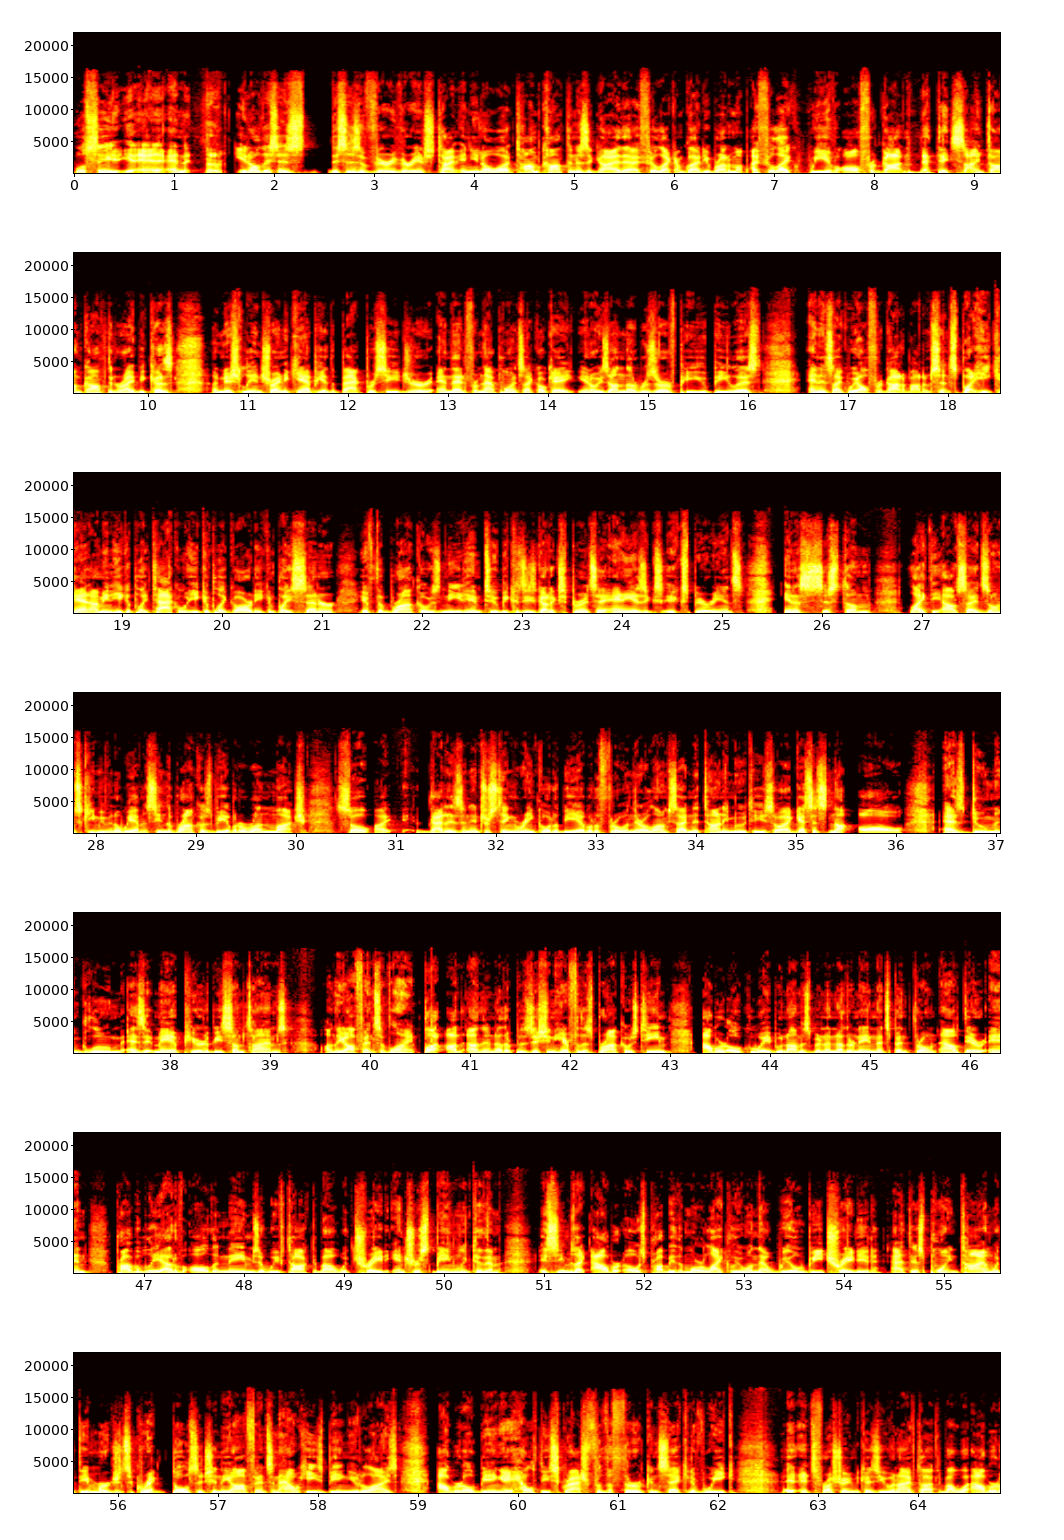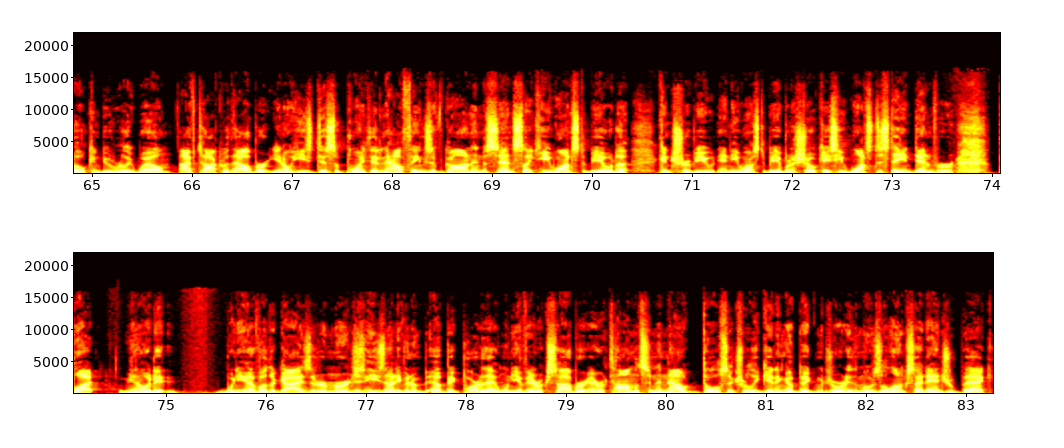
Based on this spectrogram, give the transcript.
we'll see. And, and you know, this is this is a very very interesting time. And you know what? Tom Compton is a guy that I feel like I'm glad you brought him up. I feel like we have all forgotten that they signed Tom Compton, right? Because initially in training camp he had the back procedure, and then from that point it's like, okay, you know, he's on the reserve PUP list, and it's like we all forgot about him since. But he can't. I mean, he can play tackle, he can play guard, he can play center if the Broncos need him to because he's got experience and he has ex- experience in a system like the outside zone scheme. Even though we haven't seen the Broncos be able to run much, so uh, that is an interesting wrinkle to be able to throw in there alongside Netane Muti. So I guess it's not all as doom and gloom as it may appear to be sometimes on the offensive line. But on, on another position here for this Broncos team, Albert Okwuegbunam has been another name that's been thrown out there. And probably out of all the names that we've talked about with trade interest being linked to them, it seems like Albert O is probably the more likely one that will be traded at this point in time with the emergence of Greg Dulcich in the offense and how he's being utilized. Albert O being a healthy scratch for the third consecutive week. it's frustrating because you and I have talked about what Albert O can do really well. I've talked with Albert, you know, he's disappointed in how things have gone in a sense. Like he wants to be able to contribute and he wants to be able to showcase. He wants to stay in Denver, but, you know, it, when you have other guys that are emerging, he's not even a, a, big part of that. When you have Eric Saubert, Eric Tomlinson, and now Dulcich really getting a big majority of the moves alongside Andrew Beck,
